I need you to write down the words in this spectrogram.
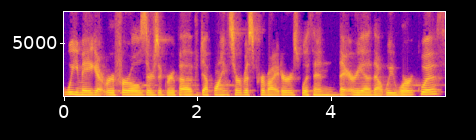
We may get referrals. There's a group of deafblind service providers within the area that we work with.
